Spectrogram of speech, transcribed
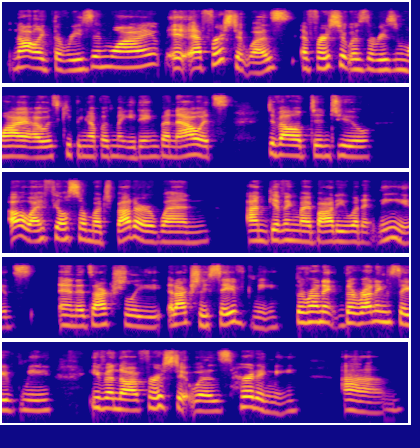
not like the reason why. It, at first, it was. At first, it was the reason why I was keeping up with my eating, but now it's developed into, oh, I feel so much better when I'm giving my body what it needs. And it's actually it actually saved me. The running the running saved me, even though at first it was hurting me. Um,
